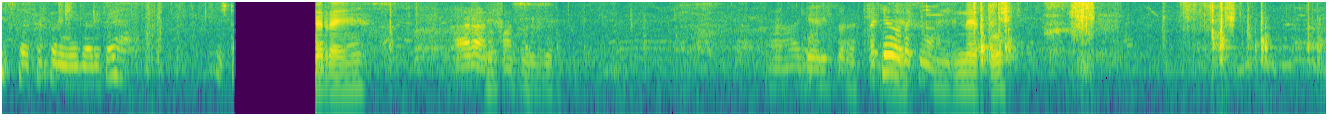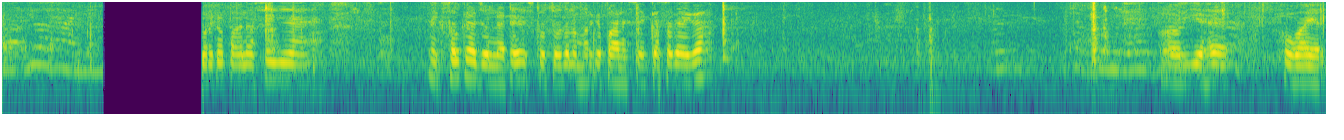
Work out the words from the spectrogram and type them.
इस फिट करेंगे गाड़ी पे. कर रहे हैं। आ रहा है पाँच मिनट हाँ है। नेट को नंबर का पाना से ये है। एक्सल का जो नेट है इसको चौदह नंबर के पाने से कसा जाएगा। और ये है वायर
